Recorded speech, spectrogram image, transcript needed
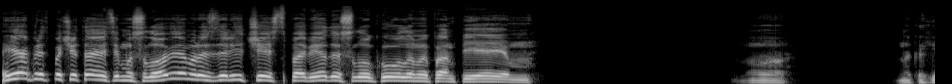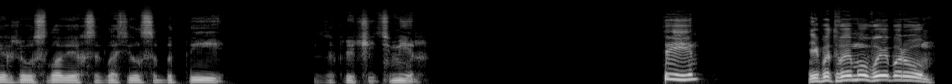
Я предпочитаю этим условиям разделить честь победы с Лукулом и Помпеем. Но на каких же условиях согласился бы ты заключить мир? Ты и по твоему выбору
